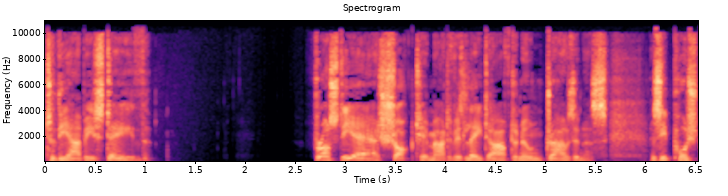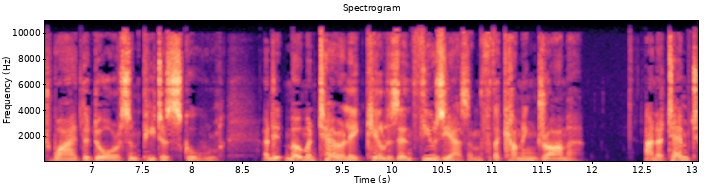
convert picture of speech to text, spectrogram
to the Abbey Staithe. Frosty air shocked him out of his late afternoon drowsiness as he pushed wide the door of St. Peter's School, and it momentarily killed his enthusiasm for the coming drama. An attempt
